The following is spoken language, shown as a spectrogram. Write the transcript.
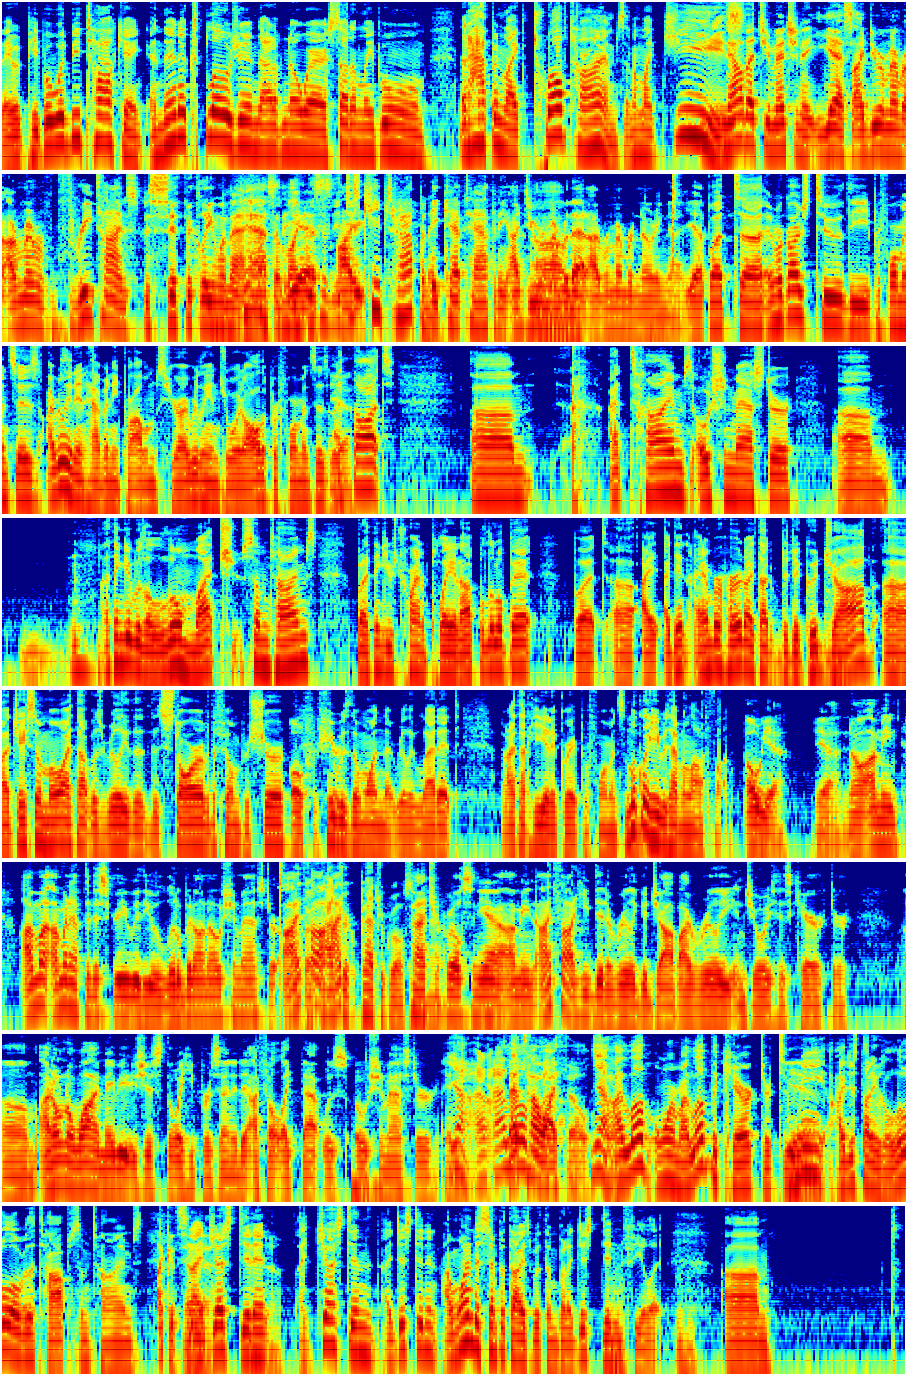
They would people would be talking, and then explosion out of nowhere. Suddenly, boom! That happened like twelve times, and I'm like, geez. Now that you mention it, yes, I do remember. I remember three times specifically when that yes, happened. I'm like, Yes, this is it. I- Just keeps happening. It kept happening. I do remember Um, that. I remember noting that. yeah But uh, in regards to the performances, I really didn't have any problems here. I really enjoyed all the performances. I thought, um, at times, Ocean Master, um, I think it was a little much sometimes, but I think he was trying to play it up a little bit. But uh, I, I didn't. Amber Heard, I thought did a good Mm-hmm. job. Uh, Jason Momoa, I thought was really the, the star of the film for sure. Oh, for sure. He was the one that really led it, and I thought he had a great performance and looked like he was having a lot of fun. Oh yeah, yeah. No, I mean, I'm I'm gonna have to disagree with you a little bit on Ocean Master. I Okay, thought I- Patrick Patrick Wilson. Patrick yeah. Wilson, yeah. I mean, I thought he did a really good job. I really enjoyed his character. Um, I don't know why. Maybe it was just the way he presented it. I felt like that was Ocean Master. And yeah, and I that's love, how I felt. Yeah, so. I love Orm. I love the character. To Yeah. me, I just thought he was a little over the top sometimes. I could see and I just didn't. Yeah. I just didn't. I just didn't. I wanted to sympathize with him, but I just didn't Mm. feel it. Mm-hmm. Um,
